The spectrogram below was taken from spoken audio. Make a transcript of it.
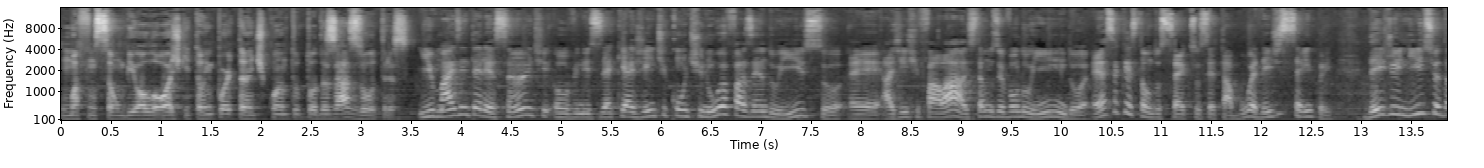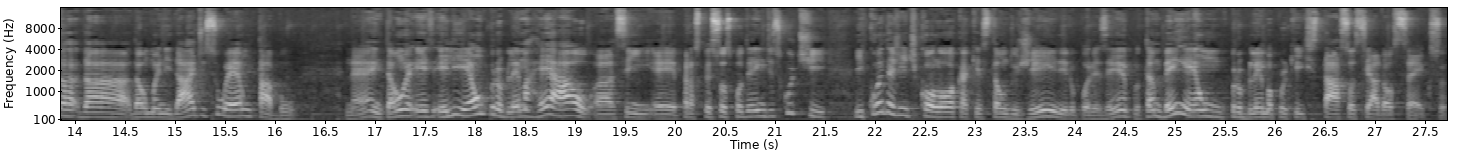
uma função biológica tão importante quanto todas as outras. E o mais interessante, ô Vinícius, é que a gente continua fazendo isso, é, a gente fala, ah, estamos evoluindo. Essa questão do sexo ser tabu é desde sempre. Desde o início da, da, da humanidade, isso é um tabu. Né? Então ele é um problema real, assim, é, para as pessoas poderem discutir. E quando a gente coloca a questão do gênero, por exemplo, também é um problema porque está associado ao sexo.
